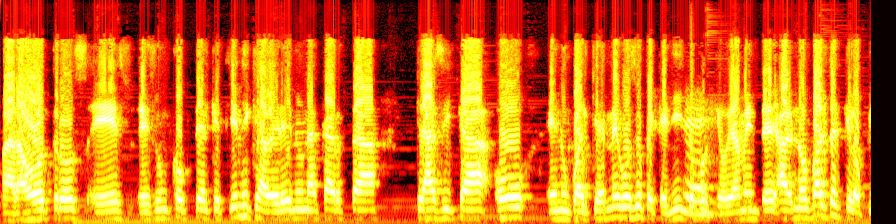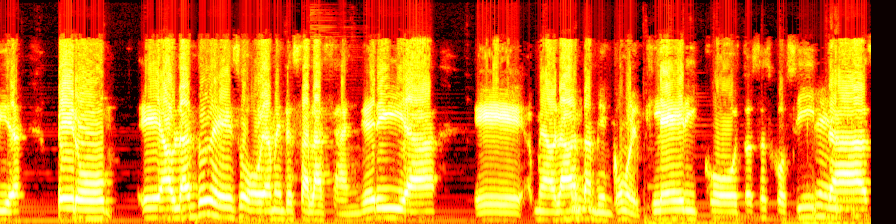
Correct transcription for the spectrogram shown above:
para otros es, es un cóctel que tiene que haber en una carta clásica o en un cualquier negocio pequeñito, porque obviamente ah, no falta el que lo pida, pero eh, hablando de eso, obviamente está la sangría, eh, me hablaban también como el clérico, todas esas cositas.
